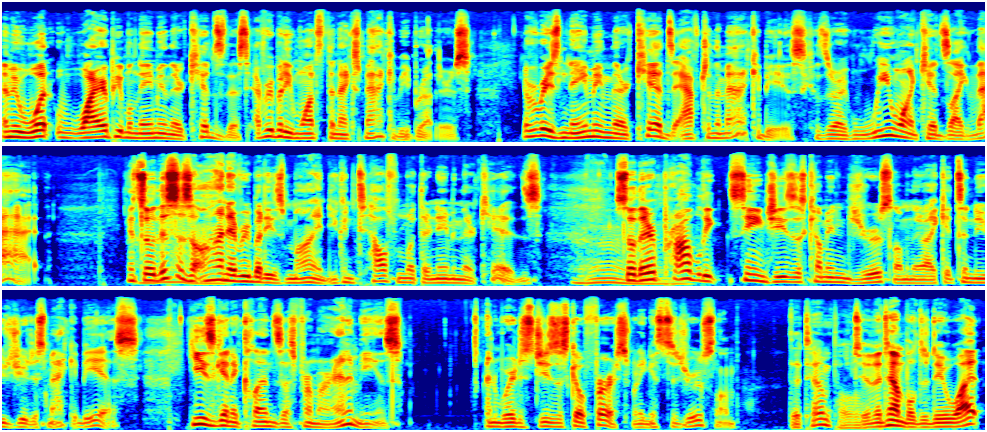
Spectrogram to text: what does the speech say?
I mean, what? Why are people naming their kids this? Everybody wants the next Maccabee brothers. Everybody's naming their kids after the Maccabees because they're like, we want kids like that. And so this is ah. on everybody's mind. You can tell from what they're naming their kids. So they're ah. probably seeing Jesus coming to Jerusalem and they're like, it's a new Judas Maccabeus. He's going to cleanse us from our enemies. And where does Jesus go first when he gets to Jerusalem? The temple. To the temple to do what?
